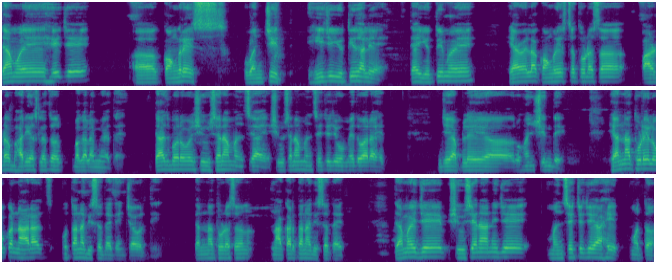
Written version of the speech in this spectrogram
त्यामुळे हे जे काँग्रेस वंचित ही जी युती झाली आहे त्या युतीमुळे यावेळेला काँग्रेसचं थोडंसं पारडं भारी असल्याचं बघायला मिळत आहे. त्याचबरोबर शिवसेना मनसे आहे. शिवसेना मनसेचे जे उमेदवार आहेत जे आपले रोहन शिंदे यांना थोडे लोक नाराज होताना दिसत आहे त्यांच्यावरती. त्यांना थोडंसं नाकारताना दिसत आहेत. त्यामुळे जे शिवसेना आणि जे मनसेचे जे आहेत मतं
